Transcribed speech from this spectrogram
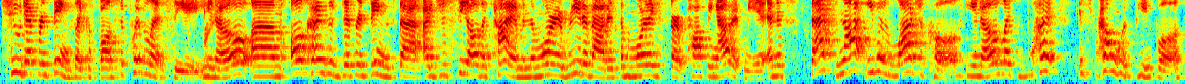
two different things like a false equivalency you know um, all kinds of different things that i just see all the time. And the more i read about it the more they start popping out at me. And that's not even logical you know like what is wrong with people?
